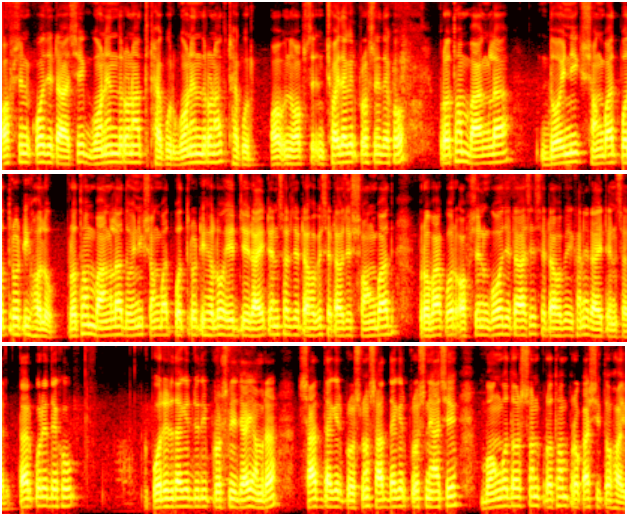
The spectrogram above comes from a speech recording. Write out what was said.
অপশন ক যেটা আছে, গণেন্দ্রনাথ ঠাকুর গণেন্দ্রনাথ ঠাকুর। অপশন, ছয় দাগের প্রশ্নে দেখো, প্রথম বাংলা দৈনিক সংবাদপত্রটি হলো, প্রথম বাংলা দৈনিক সংবাদপত্রটি হলো, এর যে রাইট অ্যান্সার যেটা হবে, সেটা হচ্ছে সংবাদ প্রভাকর, অপশন গ যেটা আছে, সেটা হবে এখানে রাইট অ্যান্সার তারপরে দেখো পরের দাগের যদি প্রশ্নে যাই আমরা, সাত দাগের প্রশ্ন। সাত দাগের প্রশ্নে আছে, বঙ্গদর্শন প্রথম প্রকাশিত হয়।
